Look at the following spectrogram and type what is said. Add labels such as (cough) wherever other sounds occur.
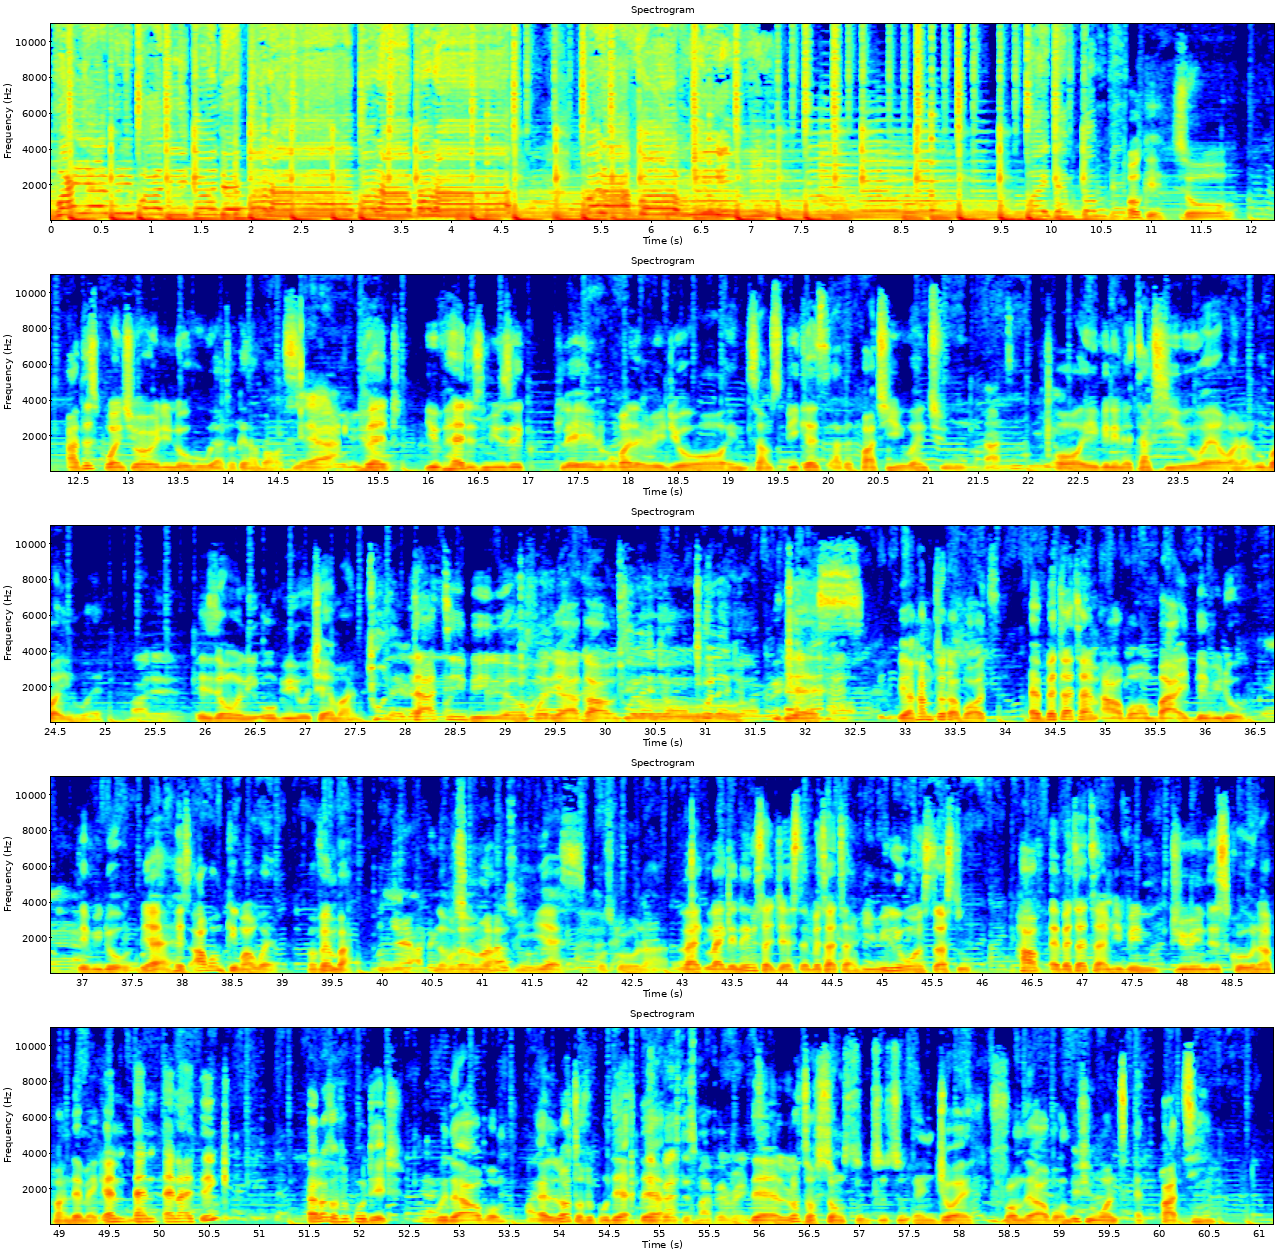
Why everybody gone they para, para, para? Okay, so at this point you already know who we are talking about. Yeah. You've heard you've heard his music playing over the radio or in some speakers at the party you went to or even in a taxi you were or on an Uber you were. Is the only OBO chairman. 30 billion for the account. yo. Yes. (laughs) We are come to talk about a better time album by Davido. Yeah. Davido. Yeah, his album came out where? November. yeah, I think November. Yes, post Corona. Like like the name suggests, a better time. He really wants us to have a better time even during this Corona pandemic. And and and I think a lot of people did with the album. A lot of people there The best is my favorite. there are a lot of songs to, to, to enjoy from the album. If you want a party,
